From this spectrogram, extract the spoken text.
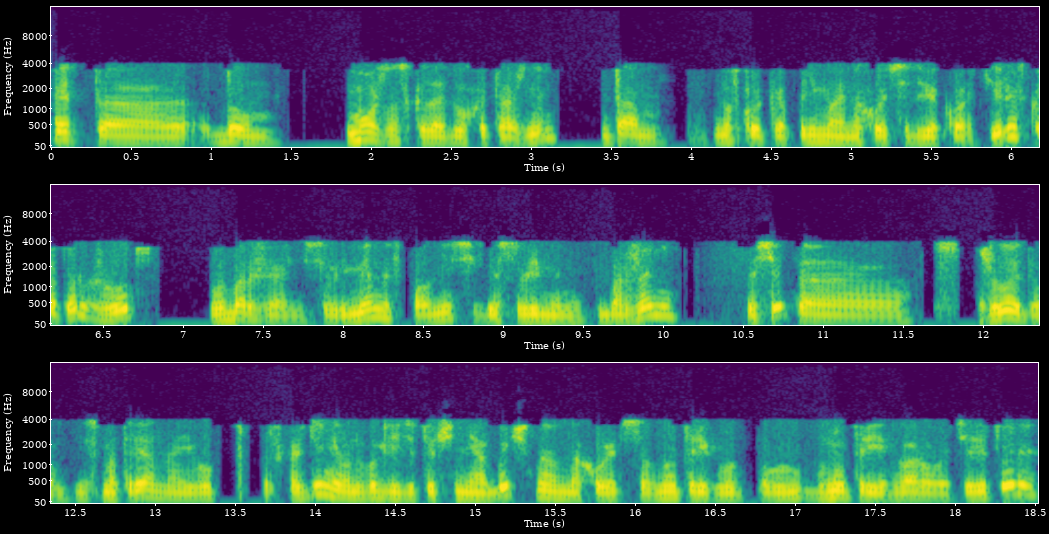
Это дом, можно сказать, двухэтажный. Там, насколько я понимаю, находятся две квартиры, в которых живут выборжане. Современные, вполне себе современные выборжане. То есть это жилой дом. Несмотря на его происхождение, он выглядит очень необычно. Он находится внутри, внутри дворовой территории.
